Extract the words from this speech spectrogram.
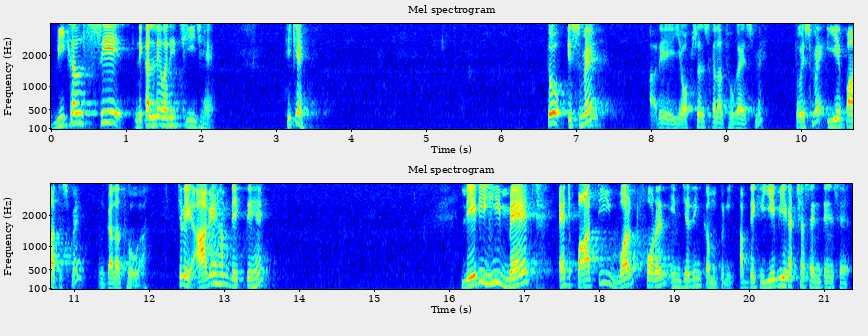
व्हीकल से निकलने वाली चीज़ है। ठीक है? तो इसमें, अरे, ये ऑप्शंस गलत होगा इसमें। तो इसमें ये पार्ट इसमें गलत होगा। चलिए, आगे हम देखते हैं। Lady he met at party work for an engineering company. अब देखिए, ये भी एक अच्छा सेंटेंस है।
